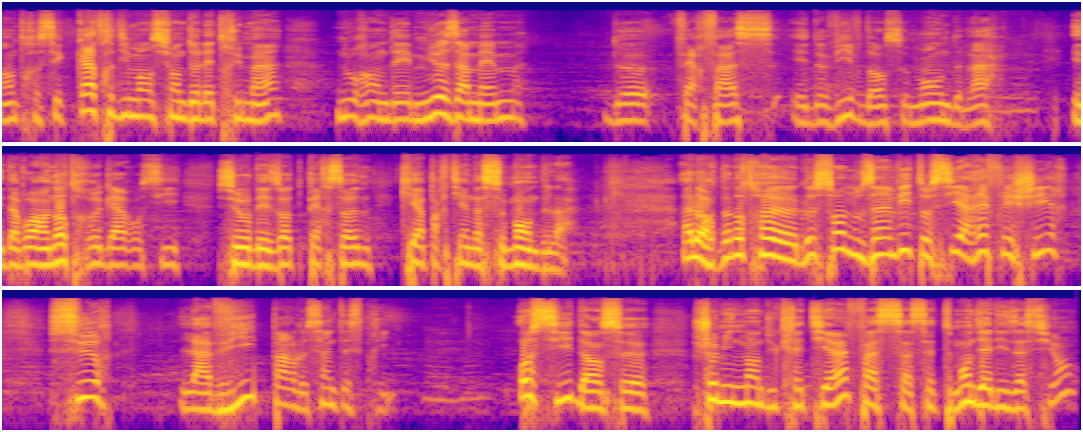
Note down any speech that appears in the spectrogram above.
entre ces quatre dimensions de l'être humain nous rendait mieux à même de faire face et de vivre dans ce monde-là et d'avoir un autre regard aussi sur les autres personnes qui appartiennent à ce monde-là. Alors, dans notre leçon, nous invite aussi à réfléchir sur la vie par le Saint-Esprit. Aussi, dans ce cheminement du chrétien face à cette mondialisation,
